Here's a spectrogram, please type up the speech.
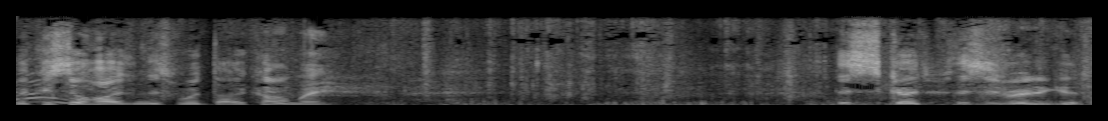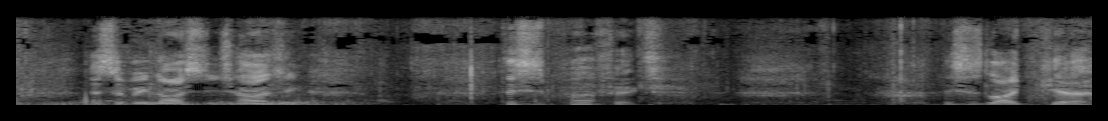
We can still hide in this wood though, can't we? This is good. This is really good. This will be nice and challenging. This is perfect. This is like uh,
